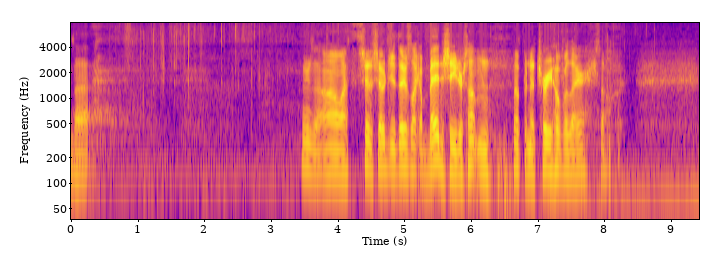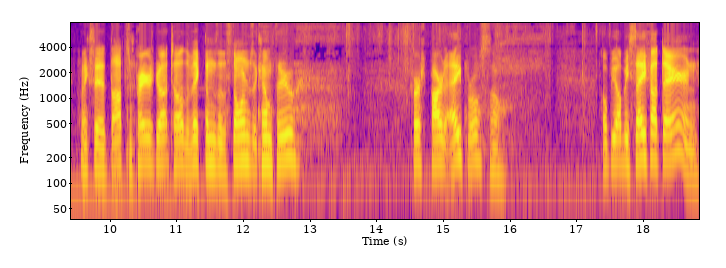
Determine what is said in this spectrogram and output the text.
But, there's a, oh, I should have showed you, there's like a bed sheet or something up in the tree over there. So, like I said, thoughts and prayers go out to all the victims of the storms that come through. First part of April, so hope you all be safe out there and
